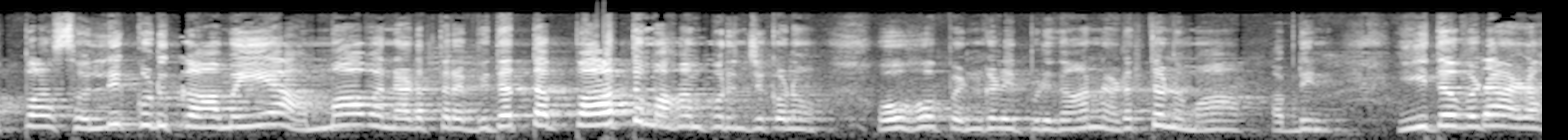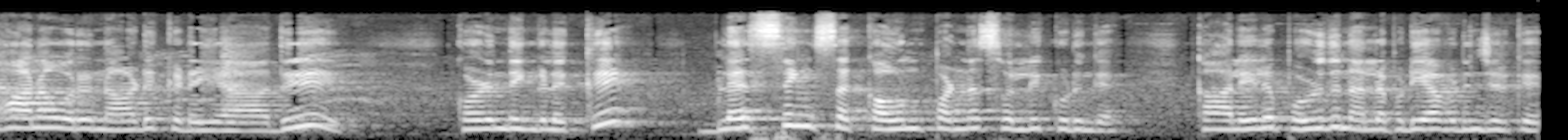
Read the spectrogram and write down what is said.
அப்பா சொல்லி கொடுக்காமையே அம்மாவை நடத்துகிற விதத்தை பார்த்து மகன் புரிஞ்சுக்கணும். ஓஹோ பெண்களை இப்படி தான் நடத்தணுமா? அப்படின்னு. இதை விட அழகான ஒரு நாடு கிடையாது. குழந்தைங்களுக்கு பிளெஸ்ஸிங்ஸை கவுண்ட் பண்ண சொல்லி கொடுங்க. காலையில் பொழுது நல்லபடியாக விடிஞ்சிருக்கு.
